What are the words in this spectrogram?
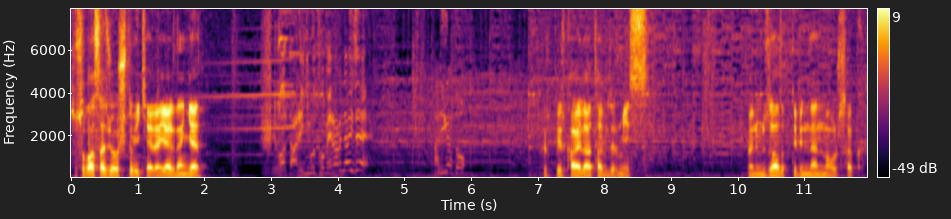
Tsubasa coştu bir kere. Yerden gel. bir kayla atabilir miyiz? Önümüzü alıp dibinden mi vursak?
